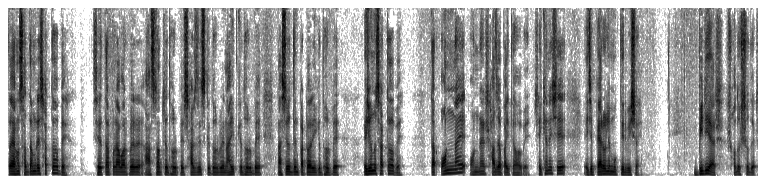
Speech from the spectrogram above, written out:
তো এখন সাদ্দামরে ছাড়তে হবে? সে তারপরে আবার ফের হাসনাতরে ধরবে, সার্জিসকে ধরবে, নাহিদকে ধরবে, নাসিরুদ্দিন পাটোয়ারিকে ধরবে এই জন্য ছাড়তে হবে। তার অন্যায়, অন্যায়ের সাজা পাইতে হবে। সেখানে সে এই যে প্যারোলে মুক্তির বিষয়। বিডিআর সদস্যদের,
